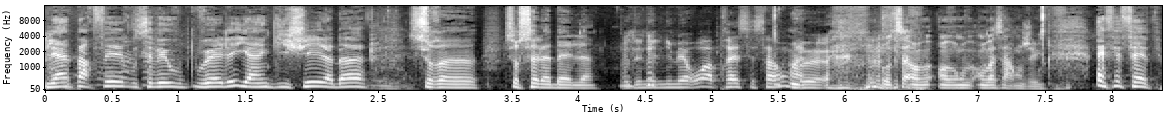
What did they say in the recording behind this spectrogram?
il est imparfait, vous savez vous pouvez aller, il y a un guichet là-bas sur, euh, sur ce label. Vous donnez le numéro après, c'est ça on Ouais. peut- Bon, ça, on, on- on va s'arranger. FFF,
